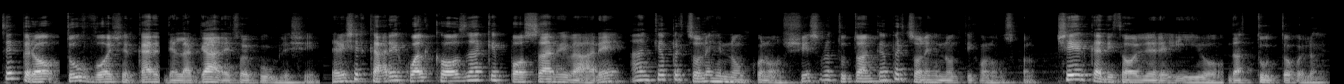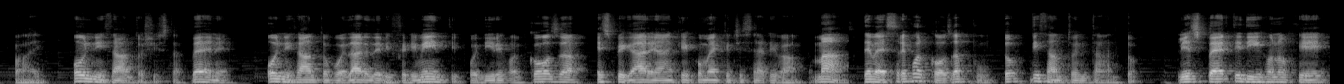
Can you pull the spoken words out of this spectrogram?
se però tu vuoi cercare di allargare i tuoi pubblici, devi cercare qualcosa che possa arrivare anche a persone che non conosci e soprattutto anche a persone che non ti conoscono. Cerca di togliere l'io da tutto quello che fai. Ogni tanto ci sta bene, ogni tanto puoi dare dei riferimenti, puoi dire qualcosa e spiegare anche com'è che ci sei arrivato, ma deve essere qualcosa appunto di tanto in tanto. Gli esperti dicono che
